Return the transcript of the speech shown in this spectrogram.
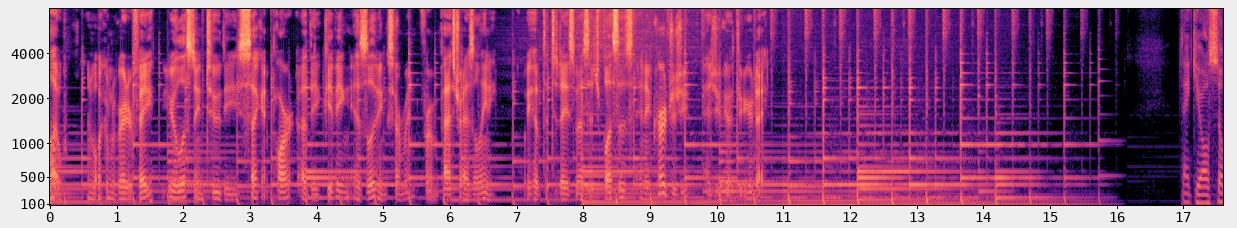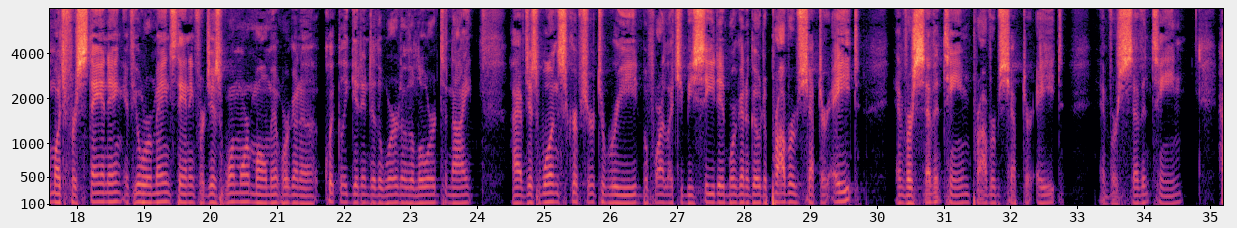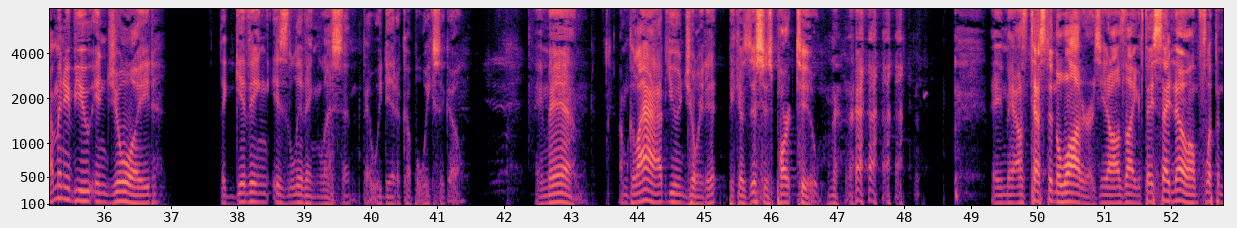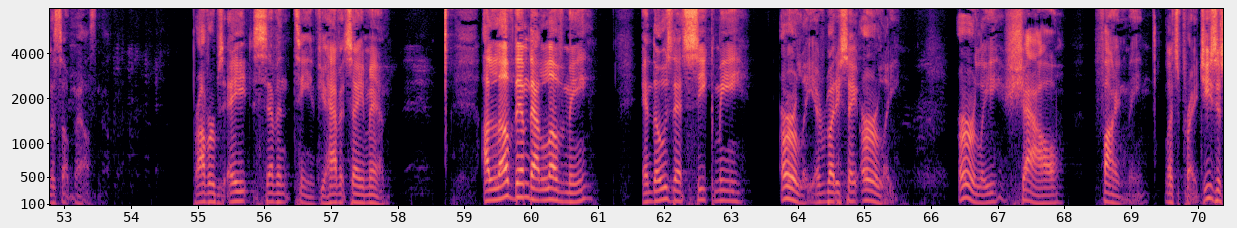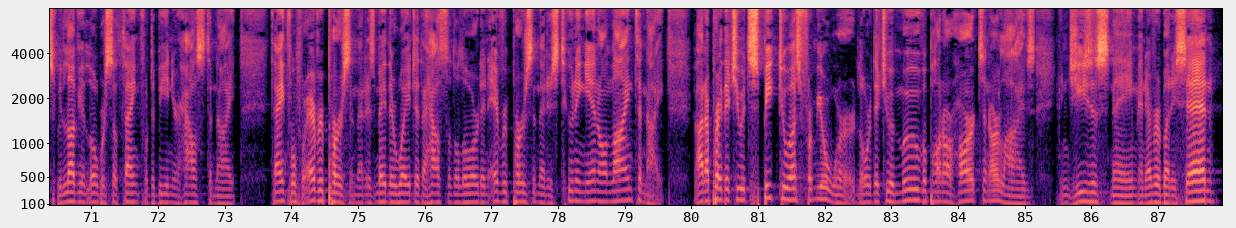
Hello, and welcome to Greater Faith. You're listening to the second part of the Giving is Living sermon from Pastor Azzolini. We hope that today's message blesses and encourages you as you go through your day. Thank you all so much for standing. If you'll remain standing for just one more moment, we're going to quickly get into the word of the Lord tonight. I have just one scripture to read before I let you be seated. We're going to go to Proverbs chapter 8 and verse 17. Proverbs chapter 8 and verse 17. How many of you enjoyed the giving is living lesson that we did a couple weeks ago? Amen. I'm glad you enjoyed it because this is part two. Amen. I was testing the waters. You know, I was like, if they say no, I'm flipping to something else. Proverbs 8 17. If you have it, say amen. I love them that love me and those that seek me early. Everybody say early. Early shall find me. Let's pray. Jesus, we love you, Lord. We're so thankful to be in your house tonight. Thankful for every person that has made their way to the house of the Lord and every person that is tuning in online tonight. God, I pray that you would speak to us from your word, Lord, that you would move upon our hearts and our lives. In Jesus' name. And everybody said,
